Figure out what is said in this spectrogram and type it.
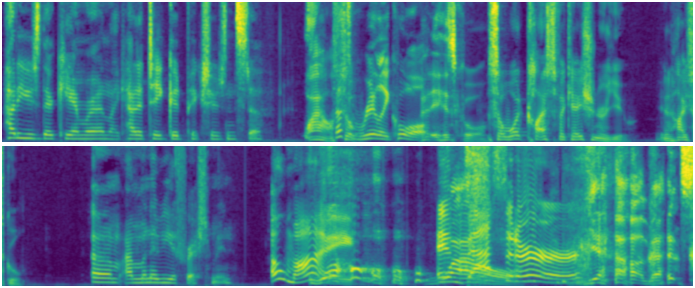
how to use their camera and like how to take good pictures and stuff. Wow. That's so, really cool. That is cool. so, what classification are you in high school? Um, I'm gonna be a freshman. Oh my. Ambassador. Yeah, that's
